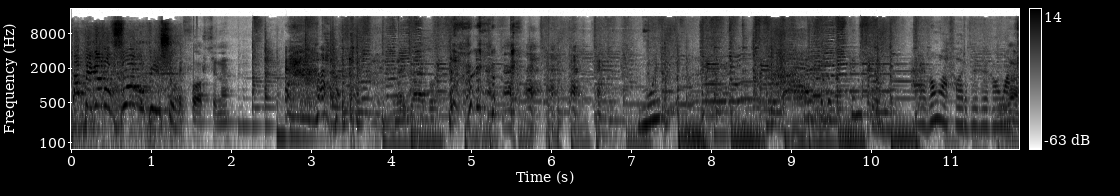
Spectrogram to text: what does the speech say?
Tá pegando fogo, bicho! É forte, né? Muito. Parece que eu fogo. Ai, vamos lá fora pra pegar um ar.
